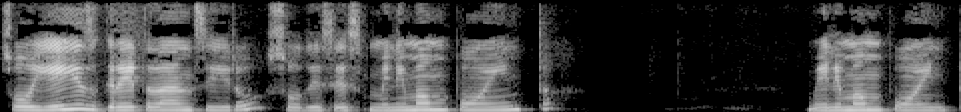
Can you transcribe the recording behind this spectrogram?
So A is greater than 0. So this is minimum point Minimum point.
